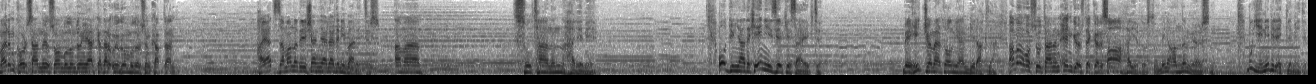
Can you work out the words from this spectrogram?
Umarım korsanlığı son bulunduğun yer kadar uygun bulursun kaptan. Hayat zamanla değişen yerlerden ibarettir. Ama sultanın haremi. O dünyadaki en iyi zevke sahipti. Ve hiç cömert olmayan bir akla. Ama o sultanın en gözde karısı. Ah hayır dostum beni anlamıyorsun. Bu yeni bir eklemeydi.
